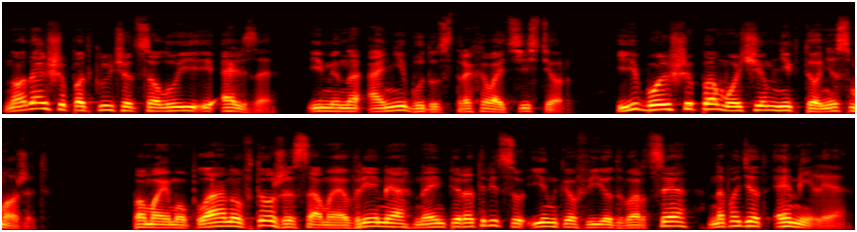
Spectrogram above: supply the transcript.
Ну а дальше подключатся Луи и Эльза. Именно они будут страховать сестер. И больше помочь им никто не сможет. По моему плану, в то же самое время на императрицу инков в ее дворце нападет Эмилия.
